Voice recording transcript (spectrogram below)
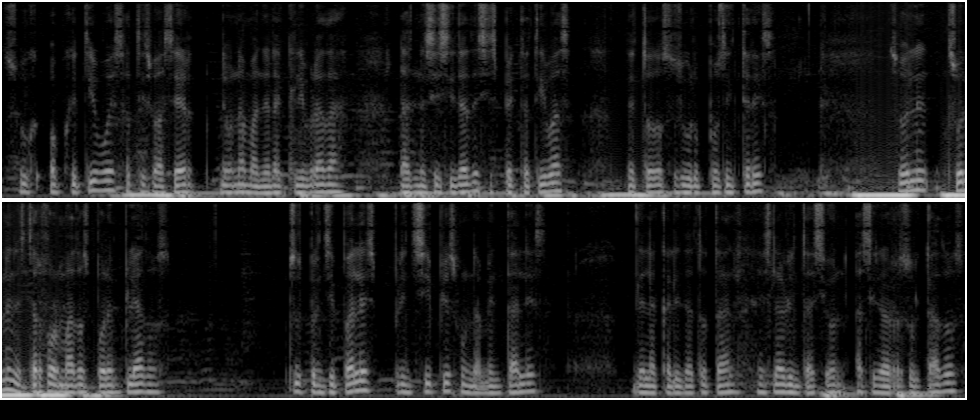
Su objetivo es satisfacer de una manera equilibrada las necesidades y expectativas de todos sus grupos de interés. Suelen, suelen estar formados por empleados. Sus principales principios fundamentales de la calidad total es la orientación hacia los resultados,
